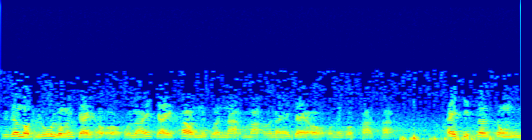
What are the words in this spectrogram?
คือกำหนดรู้ลมหายใจเขาออกเวลาหายใจเข้านึกว่านะมะเวลาหายใจออกก็นึกว่าพระพระให้จิตเราทรงอยู่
